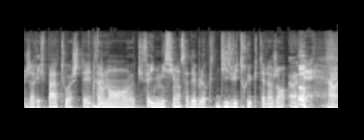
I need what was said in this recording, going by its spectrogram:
J'arrive pas à tout acheter Ah. tellement euh, tu fais une mission, ça débloque 18 trucs. T'es là genre Ok. oh, Ah ouais.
